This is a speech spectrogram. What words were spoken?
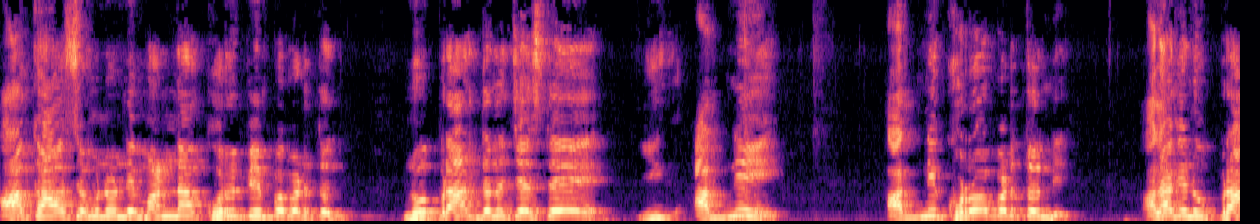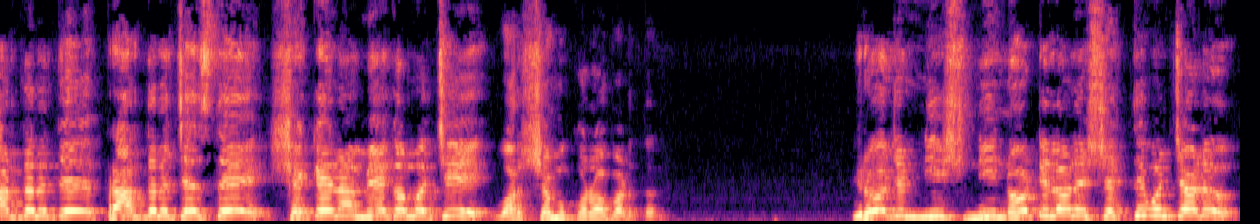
ఆకాశము నుండి మన్నా కురిపింపబడుతుంది. నువ్వు ప్రార్థన చేస్తే ఈ అగ్ని అగ్ని కురవబడుతుంది. అలాగే నువ్వు ప్రార్థన చే ప్రార్థన చేస్తే షకైన మేఘం వచ్చి వర్షము కురవబడుతుంది. ఈరోజు నీ నీ నోటిలోనే శక్తి ఉంచాడు.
